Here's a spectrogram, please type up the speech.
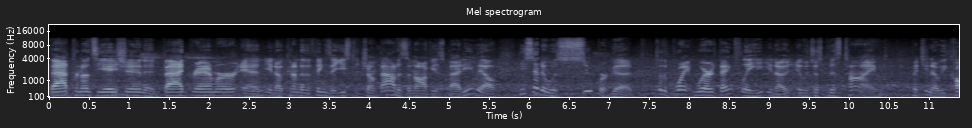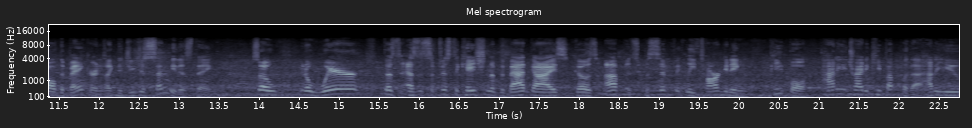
bad pronunciation and bad grammar and you know, kind of the things that used to jump out as an obvious bad email. He said it was super good, to the point where thankfully, you know, it was just mistimed, but you know, he called the banker and he's like, did you just send me this thing? So, you know, where does, as the sophistication of the bad guys goes up, it's specifically targeting people, how do you try to keep up with that? How do you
